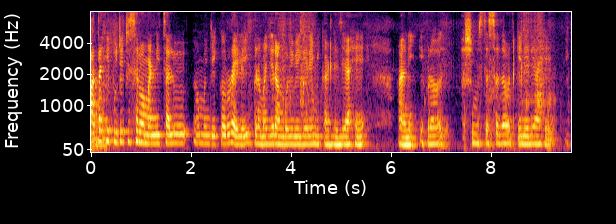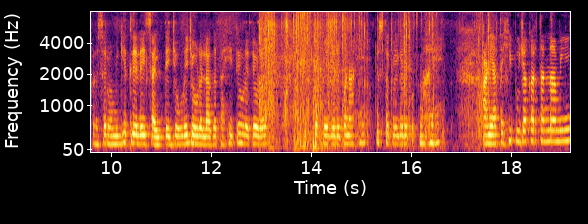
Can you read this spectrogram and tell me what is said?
आता ही पूजेची सर्व मांडणी चालू म्हणजे करू राहिले. इकडं माझी रांगोळी वगैरे मी काढलेली आहे. आणि इकडं अशी मस्त सजावट केलेली आहे. इकडं सर्व मी घेतलेलं आहे साहित्य. जेवढं जेवढं लागत आहे तेवढं तेवढं पुस्तक वगैरे पण आहे. पुस्तक वगैरे पण आहे. आणि आता ही पूजा करताना मी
